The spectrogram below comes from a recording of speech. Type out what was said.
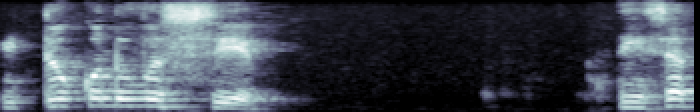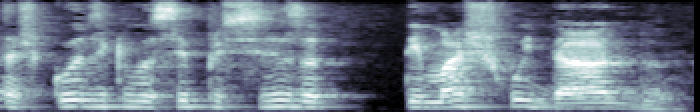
Então, quando você tem certas coisas que você precisa ter mais cuidado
